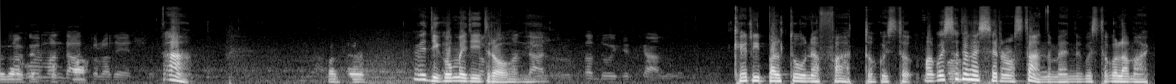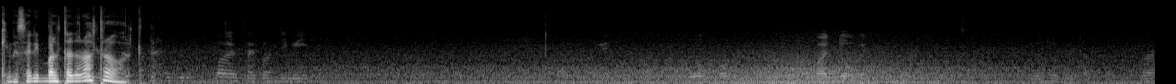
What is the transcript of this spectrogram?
vedere Ma come tempo fa. mandartelo adesso? Ah, Quante- vedi come ti Non trovi. non so dove cercarlo. Che ribaltone ha fatto questo. Ma questo deve essere uno standman, questo con la macchina. Si è ribaltato un'altra volta. Poi fai condividi. Gruppo. Poi dove? Lo subito. Dov'è?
